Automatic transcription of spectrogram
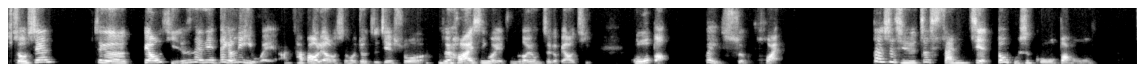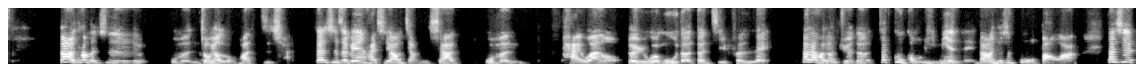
首先，这个标题就是那那那个立委啊，他爆料的时候就直接说了，所以后来新闻也全部都用这个标题：国宝被损坏。但是其实这三件都不是国宝哦。当然，他们是我们重要的文化资产，但是这边还是要讲一下我们台湾哦，对于文物的等级分类。大家好像觉得在故宫里面呢，当然就是国宝啊，但是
